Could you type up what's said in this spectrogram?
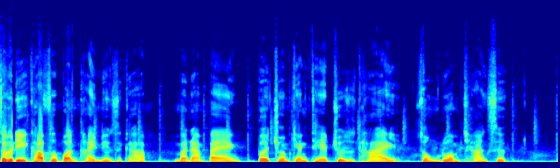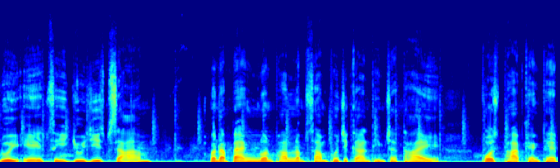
สวัสดีข่าวฟุตบอลไทยนิวส์ครับ มาดามแป้ง เปิดชมแข้งเทพชุดสุดท้าย ส่งร่วมช้างศึก ลุย AFC U23 มาดามแป้งนวลพันธ์ล้ำซ้ำผู้จัดการทีมชาติไทย โพสต์ภาพแข้งเทพ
